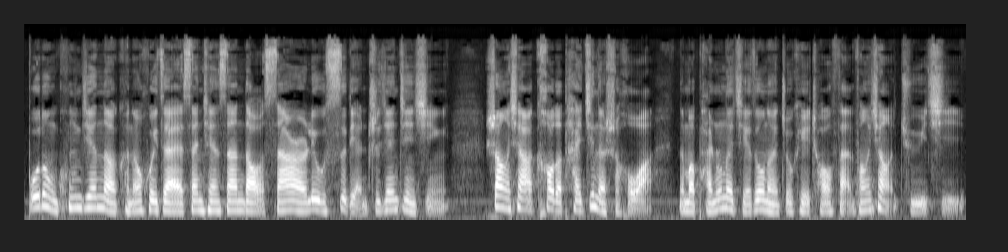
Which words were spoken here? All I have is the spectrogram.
波动空间呢，可能会在三千三到三二六四点之间进行。上下靠得太近的时候啊，那么盘中的节奏呢，就可以朝反方向去预期。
